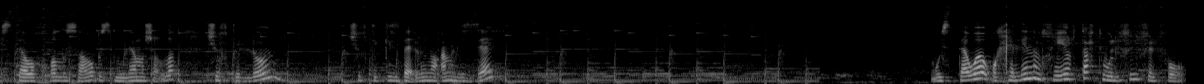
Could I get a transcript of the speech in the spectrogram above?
استوى خالص أهو بسم الله ما شاء الله. شفت اللون؟ شفت الكيس بقى لونه عامل إزاي؟ واستوى وخلينا الخيار تحت والفلفل فوق.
